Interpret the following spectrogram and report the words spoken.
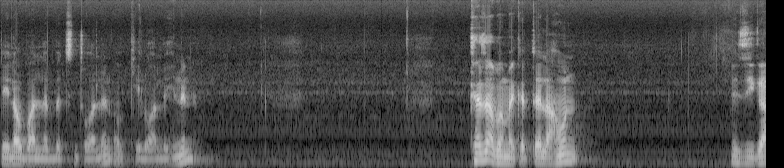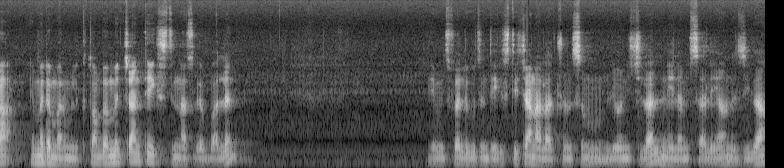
ሌላው ባለበት እንተዋለን። okay እለዋለሁ ይህንን። ከዛ በመቀጠል አሁን እዚህ ጋር የመደመር ምልክቷን በመጫን text እናስገባለን። የምትፈልጉትን text የቻናላችሁን ስም ሊሆን ይችላል። እኔ ለምሳሌ አሁን እዚህ ጋር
